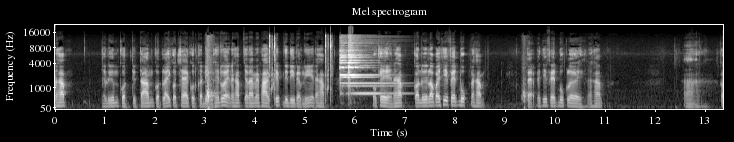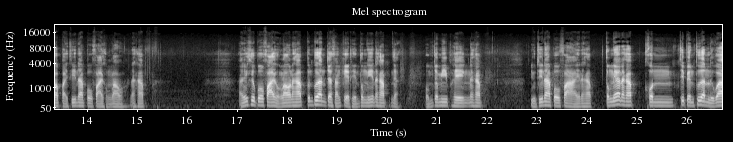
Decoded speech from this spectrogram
นะครับ อย่าลืมกดติดตามกดไลค์กดแชร์กดกระดิ่งให้ด้วยนะครับ จะได้ไม่พลาดคลิปดีๆ แบบนี้นะครับ โอเคนะครับ ก่อนอื่นเราไปที่ Facebook นะครับ แตะไปที่ Facebook เลยนะครับอ่าก็ไปที่หน้าโปรไฟล์ของเรานะครับอันนี้คือโปรไฟล์ของเรานะครับ เพื่อนๆจะสังเกตเห็นตรงนี้นะครับเนี่ย ผมจะมีเพลงนะครับ อยู่ที่หน้าโปรไฟล์นะครับ ตรงนี้นะครับ คนที่เป็นเพื่อนหรือว่า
